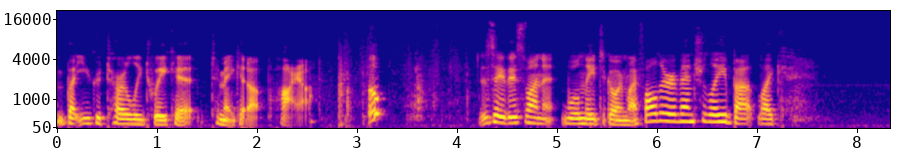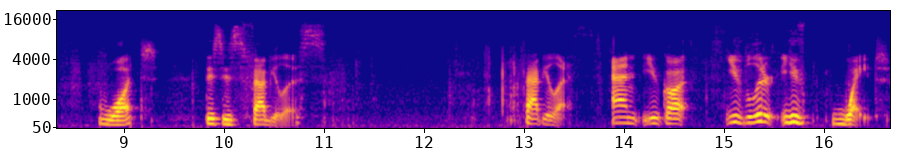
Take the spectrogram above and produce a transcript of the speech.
but you could totally tweak it to make it up higher. Oh, see this one will need to go in my folder eventually, but like, what? This is fabulous. Fabulous. And you've got, you've literally, you've, wait,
